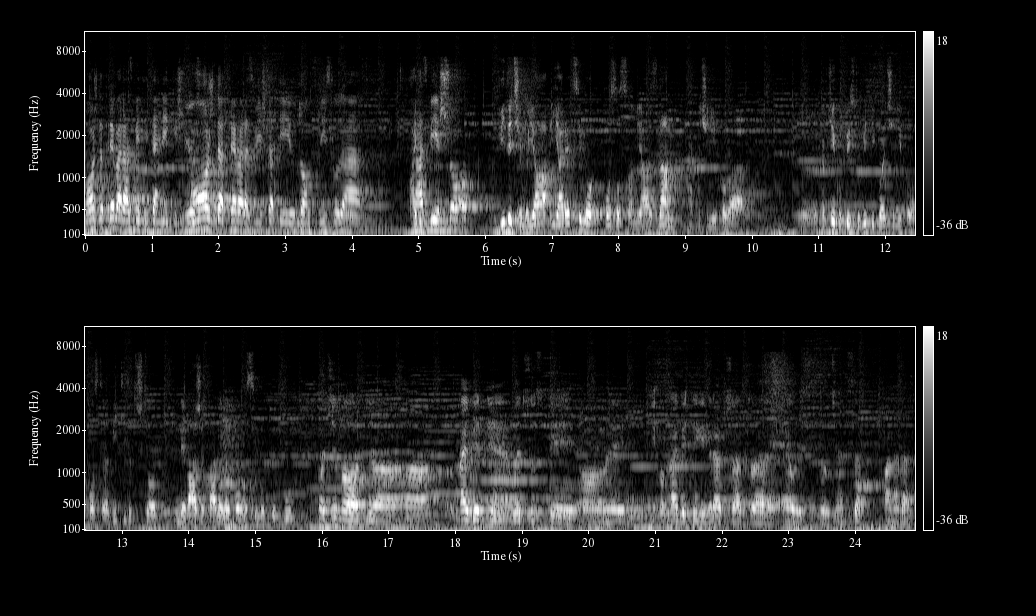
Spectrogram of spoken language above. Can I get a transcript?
možda treba razbiti taj neki š... Možda treba razmišljati u tom smislu da Ajde. razbiješ o, Vidjet ćemo, ja, ja recimo, poslao sam ja znam kako će njihova kako će njihov pristup biti, koja će njihova postava biti, zato što ne važe pravila o bonusima u kupu. Pođemo od a, najbitnije ličnosti, ovaj, njihov najbitnijeg igrača, a to je Elvis Turčanca, pa nadalje.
